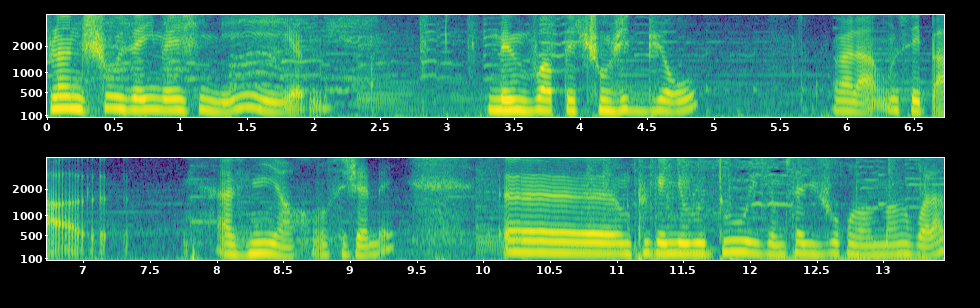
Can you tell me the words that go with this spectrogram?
plein de choses à imaginer et même voir peut-être changer de bureau. Voilà, on ne sait pas. Euh, à venir, on ne sait jamais. Euh, on peut gagner au loto et comme ça du jour au lendemain, voilà.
